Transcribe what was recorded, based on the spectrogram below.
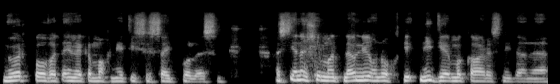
noordpool wat eintlik 'n magnetiese suidpool is. As enigiemand nou nie nog die, nie deurmekaar is nie dan 'n uh,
